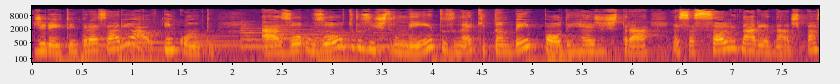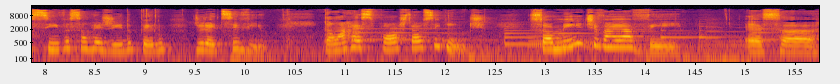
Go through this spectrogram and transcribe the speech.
direito empresarial, enquanto as, os outros instrumentos, né, que também podem registrar essa solidariedade passiva, são regidos pelo direito civil. Então, a resposta é o seguinte: somente vai haver essa,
